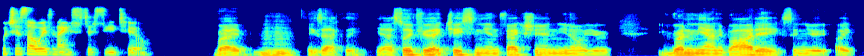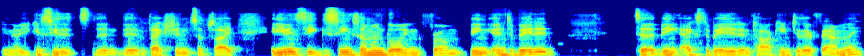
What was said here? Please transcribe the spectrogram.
which is always nice to see too. Right. Mm-hmm. exactly. Yeah. So if you're like chasing the infection you know you're running the antibiotics and you're like you know you can see the, the, the infection subside. And even see, seeing someone going from being intubated to being extubated and talking to their family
